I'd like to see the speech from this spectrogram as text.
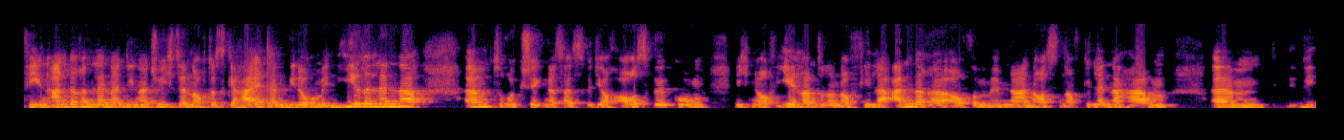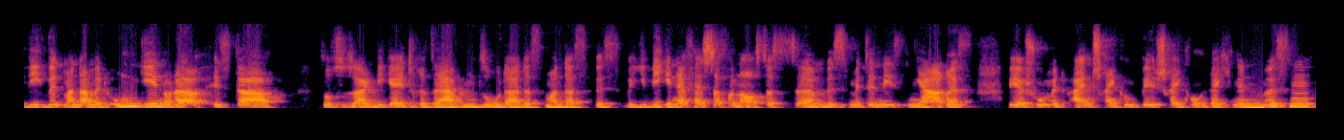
vielen anderen Ländern, die natürlich dann auch das Gehalt dann wiederum in ihre Länder ähm, zurückschicken. Das heißt, es wird ja auch Auswirkungen nicht nur auf ihr Land, sondern auf viele andere, auch im, im Nahen Osten auf die Länder haben. Ähm, wie, wie wird man damit umgehen oder ist da sozusagen die Geldreserven so da, dass man das bis, wir gehen ja fest davon aus, dass äh, bis Mitte nächsten Jahres wir schon mit Einschränkungen, Beschränkungen rechnen müssen.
